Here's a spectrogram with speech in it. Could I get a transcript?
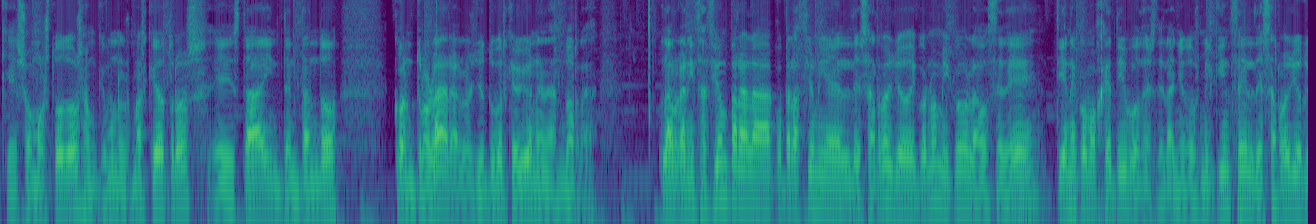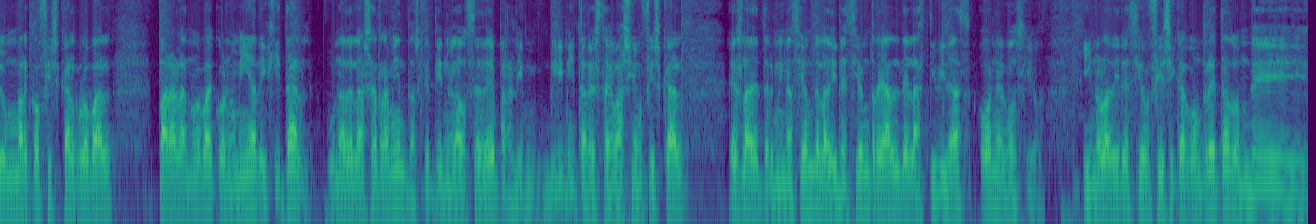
que somos todos, aunque unos más que otros, eh, está intentando controlar a los youtubers que viven en Andorra. La Organización para la Cooperación y el Desarrollo Económico, la OCDE, tiene como objetivo desde el año 2015 el desarrollo de un marco fiscal global para la nueva economía digital. Una de las herramientas que tiene la OCDE para limitar esta evasión fiscal es la determinación de la dirección real de la actividad o negocio y no la dirección física concreta donde,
